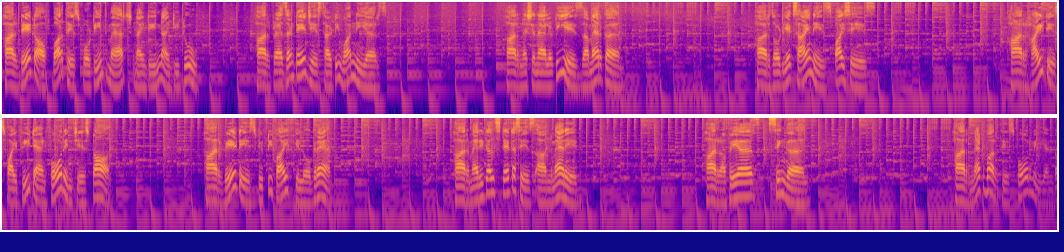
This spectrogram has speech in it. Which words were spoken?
Her date of birth is 14th March 1992. Her present age is 31 years. Her nationality is American. Her zodiac sign is Pisces. Her height is 5 feet and 4 inches tall. Her weight is 55 kilogram. Her marital status is unmarried. Her affairs single. Her net worth is $4 million.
